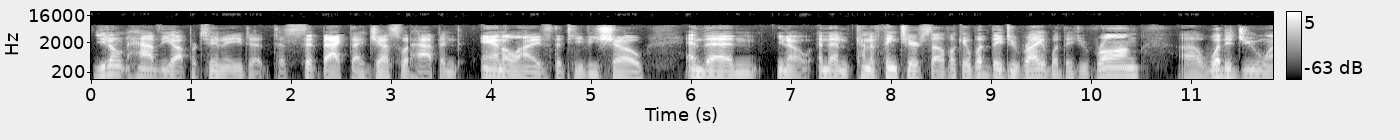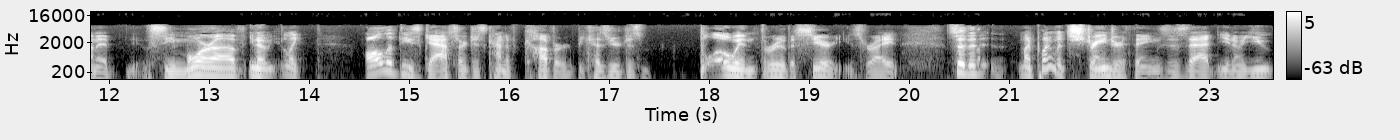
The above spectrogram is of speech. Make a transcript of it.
you don't have the opportunity to, to sit back, digest what happened, analyze the TV show, and then you know, and then kind of think to yourself, okay, what did they do right? What did they do wrong? Uh, what did you want to see more of? You know, like all of these gaps are just kind of covered because you're just blowing through the series, right? So the my point with Stranger Things is that you know you,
